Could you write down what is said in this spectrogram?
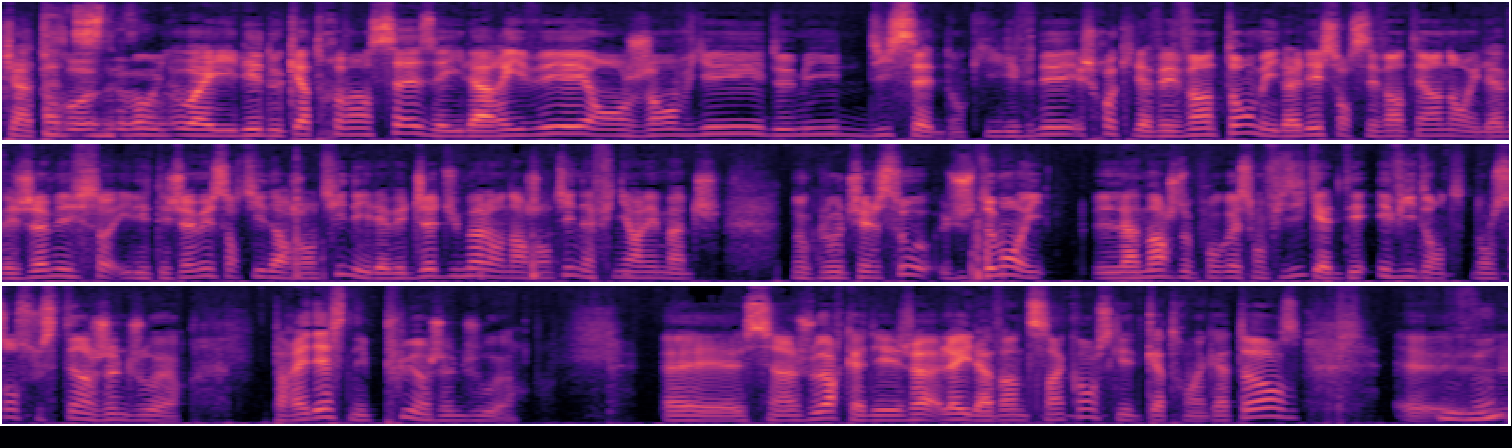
4... ouais, il est de 96 et il est arrivé en janvier 2017. Donc il venait, je crois qu'il avait 20 ans, mais il allait sur ses 21 ans. Il avait jamais, il était jamais sorti d'Argentine et il avait déjà du mal en Argentine à finir les matchs. Donc Lo Celso, justement, la marge de progression physique, elle était évidente dans le sens où c'était un jeune joueur. Paredes n'est plus un jeune joueur. Euh, c'est un joueur qui a déjà, là il a 25 ans parce qu'il est de 94. Euh, mhm.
